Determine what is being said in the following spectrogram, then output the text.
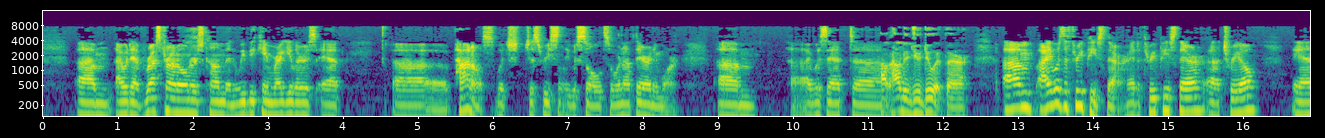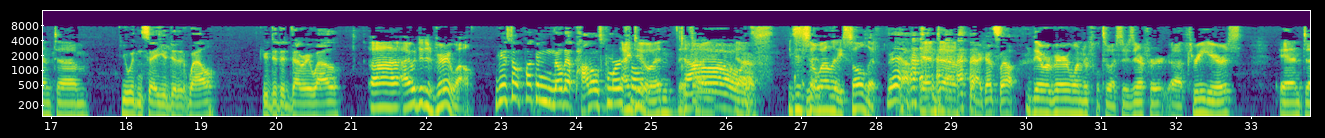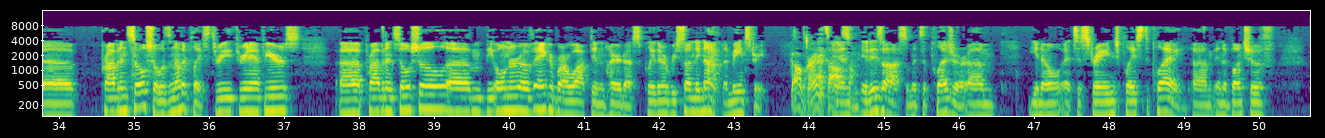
um, I would have restaurant owners come, and we became regulars at uh, Panos, which just recently was sold, so we're not there anymore. Um, uh, I was at. Uh, How, how did you do it there? um, I was a three-piece there. I had a three-piece there, a trio, and um, You wouldn't say you did it well. You did it very well. Uh, I did it very well. You guys don't fucking know that Panos commercial? I do, and that's Oh, why- yeah. it's He did so well that he sold it. Yeah. And uh, yeah, I guess so. they were very wonderful to us. They was there for uh, three years, and uh, Providence Social was another place. Three three and a half years. Uh, Providence Social, um, the owner of Anchor Bar walked in and hired us. To play there every Sunday night on Main Street. Oh, great. That's awesome. And it is awesome. It's a pleasure. Um, you know, it's a strange place to play um, in a bunch of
